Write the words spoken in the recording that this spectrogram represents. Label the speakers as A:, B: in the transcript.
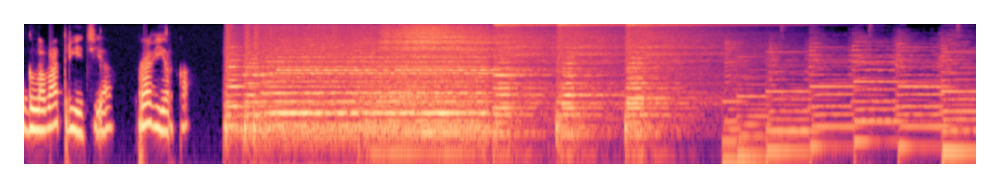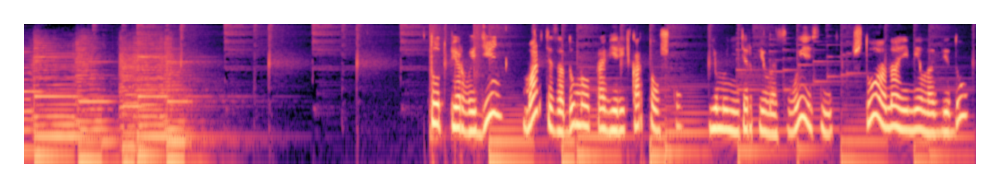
A: Глава третья. Проверка. В тот первый день Марти задумал проверить картошку. Ему не терпелось выяснить, что она имела в виду,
